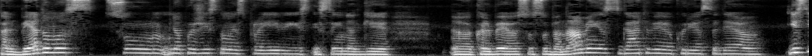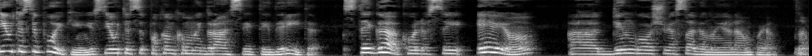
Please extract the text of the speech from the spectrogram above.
kalbėdamas su nepažįstamais praeiviais, jisai netgi kalbėjosi su benamiais gatvėje, kurie sėdėjo. Jis jautėsi puikiai, jis jautėsi pakankamai drąsiai tai daryti. Staiga, kol jisai ėjo, dingo šviesa vienoje lempoje. Na,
